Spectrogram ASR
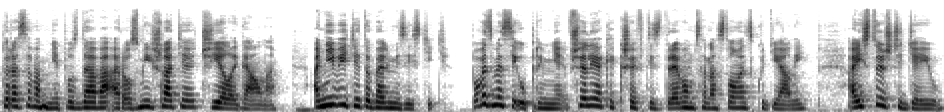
ktorá sa vám nepozdáva a rozmýšľate, či je legálna. A neviete to veľmi zistiť. Povedzme si úprimne, všelijaké kšefty s drevom sa na Slovensku diali. A isto ešte dejú.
